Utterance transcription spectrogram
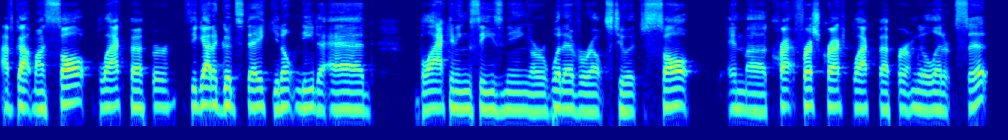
I've got my salt, black pepper. If you got a good steak, you don't need to add blackening seasoning or whatever else to it. Just salt and uh, crack, fresh cracked black pepper. I'm going to let it sit.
